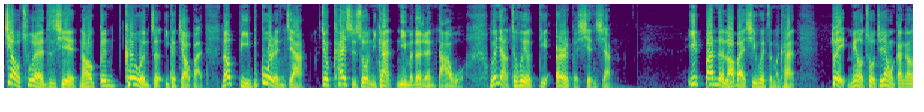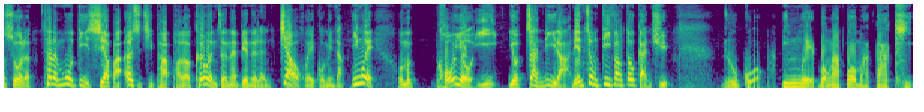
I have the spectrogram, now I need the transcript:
叫出来这些，然后跟柯文哲一个叫板，然后比不过人家？就开始说，你看你们的人打我，我跟你讲，这会有第二个现象。一般的老百姓会怎么看？对，没有错。就像我刚刚说了，他的目的是要把二十几趴跑到柯文哲那边的人叫回国民党，因为我们侯友谊有战力啦，连这种地方都敢去。如果因为蒙阿波马嘎奇，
